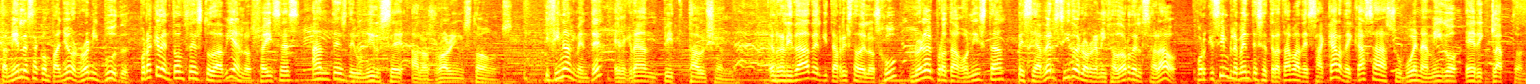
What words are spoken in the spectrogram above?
También les acompañó Ronnie Wood, por aquel entonces todavía en los Faces, antes de unirse a los Rolling Stones. Y finalmente, el gran Pete Townshend. En realidad, el guitarrista de los Who no era el protagonista, pese a haber sido el organizador del Sarao, porque simplemente se trataba de sacar de casa a su buen amigo Eric Clapton,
